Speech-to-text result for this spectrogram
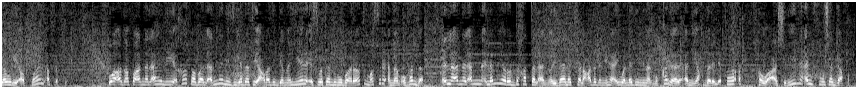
دوري أبطال أفريقيا. وأضاف أن الأهلي خاطب الأمن لزيادة أعداد الجماهير أسوة بمباراة مصر أمام أوغندا إلا أن الأمن لم يرد حتى الآن ولذلك فالعدد النهائي والذي من المقرر أن يحضر اللقاء هو 20 ألف مشجع فقط.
